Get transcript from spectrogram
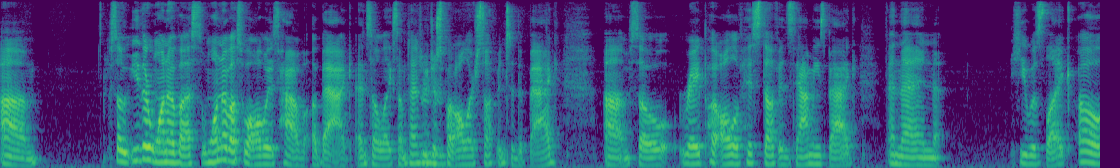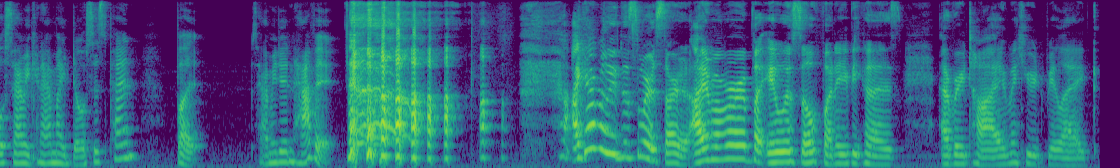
Um, so either one of us, one of us will always have a bag, and so like sometimes we just put all our stuff into the bag. Um, so Ray put all of his stuff in Sammy's bag, and then he was like, "Oh, Sammy, can I have my dosist pen?" But Sammy didn't have it. I can't believe this is where it started. I remember, but it was so funny because every time he would be like,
